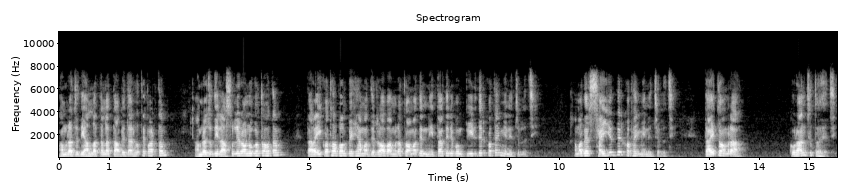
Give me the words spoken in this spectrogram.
আমরা যদি আল্লাহ তাল্লাহ তাবেদার হতে পারতাম, আমরা যদি রাসুলের অনুগত হতাম, তারা এই কথা বলবে, হে আমাদের রব, আমরা তো আমাদের নেতাদের এবং পীরদের কথাই মেনে চলেছি। আমাদের সাইয়েদদের কথাই মেনে চলেছি। তাই তো আমরা কোরআনচ্যুত হয়েছি।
